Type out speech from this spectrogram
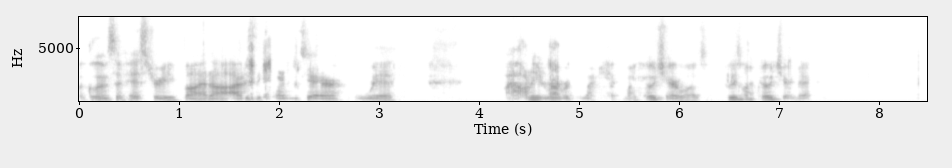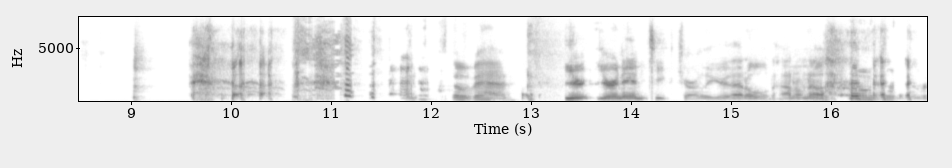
a glimpse of history, but uh, I was the canning chair with. I don't even remember who my my co-chair was. Who's my co-chair, Nick? So bad. you're you're an antique, Charlie. You're that old. I don't know. I don't remember.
